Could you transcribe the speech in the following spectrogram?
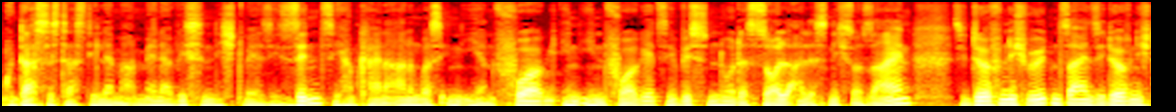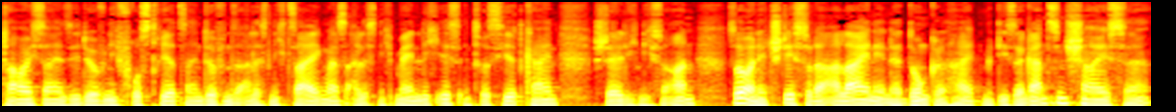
Und das ist das Dilemma. Männer wissen nicht, wer sie sind. Sie haben keine Ahnung, was in, ihren vor, in ihnen vorgeht. Sie wissen nur, das soll alles nicht so sein. Sie dürfen nicht wütend sein. Sie dürfen nicht traurig sein. Sie dürfen nicht frustriert sein. Dürfen sie alles nicht zeigen, weil es alles nicht männlich ist. Interessiert keinen. Stell dich nicht so an. So, und jetzt stehst du da alleine in der Dunkelheit mit dieser ganzen Scheiße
